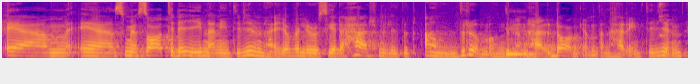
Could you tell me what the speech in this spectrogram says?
Ehm, eh, som jag sa till dig innan intervjun här, jag väljer att se det här som ett litet andrum under den här dagen, den här intervjun.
